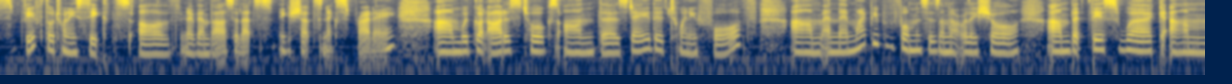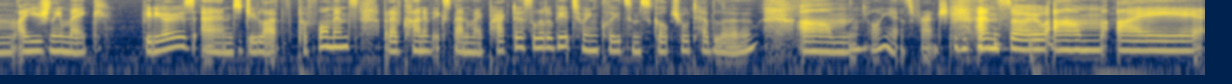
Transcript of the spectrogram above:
25th or 26th of November. So that's it shuts next Friday. Um, we've got artist talks on Thursday, the 24th, um, and there might be performances. I'm not really sure. Um, but this work, um, I usually make videos and do live performance, but I've kind of expanded my practice a little bit to include some sculptural tableau. Um, oh, yeah, it's French. and so um, I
